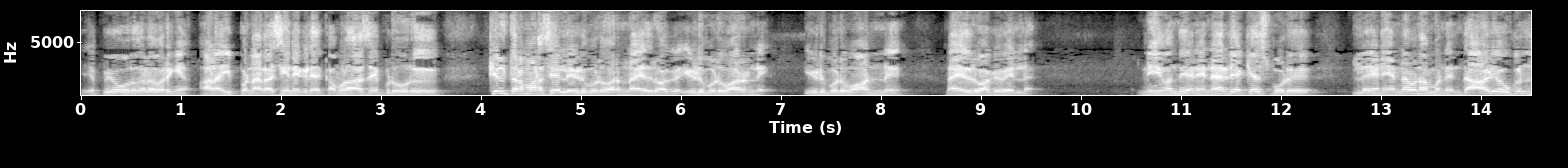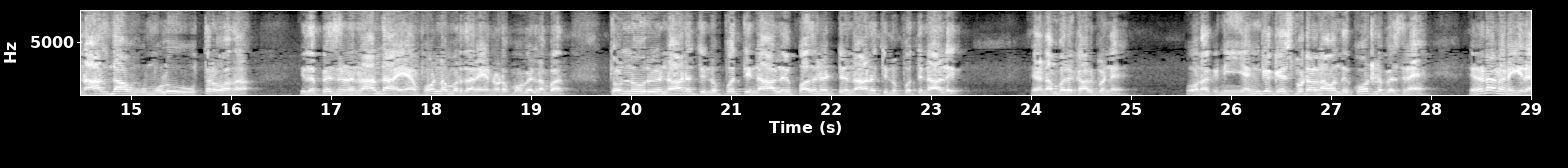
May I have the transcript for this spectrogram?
எப்பயோ ஒரு தடவை வரைக்கும். ஆனால் இப்போ நான் ரசிகனே கிடையாது. கமலஹாசன் இப்படி ஒரு கீழ்த்தரமான செயலில் ஈடுபடுவார்னு நான் எதிர்பார்க்க ஈடுபடுவார்னு ஈடுபடுவான்னு நான் எதிர்பார்க்கவே இல்லை. நீ வந்து என்னை நேரடியாக கேஸ் போடு இல்லை என்னை என்ன வேணா பண்ணு. இந்த ஆடியோவுக்கு நான் தான் முழு உத்தரவாதம். இதை பேசுனது நான் தான். என் ஃபோன் நம்பர் தானே என்னோட மொபைல் நம்பர் தொண்ணூறு நானூற்றி முப்பத்தி நாலு பதினெட்டு நானூற்றி முப்பத்தி நாலு. என் நம்பருக்கு கால் பண்ணு. உனக்கு நீ எங்கே கேஸ் போட்டாலும் நான் வந்து கோர்ட்டில் பேசுகிறேன் என்னடா நினைக்கிற?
